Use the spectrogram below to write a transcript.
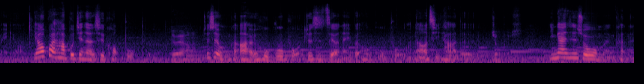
没有，妖怪它不见得是恐怖的。对啊，就是我们看啊，虎姑婆就是只有那一本虎姑婆，然后其他的就不是。应该是说我们可能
